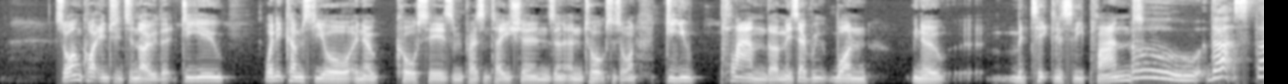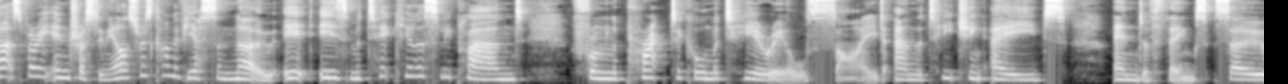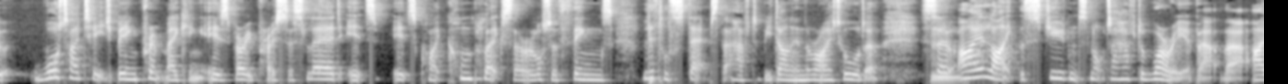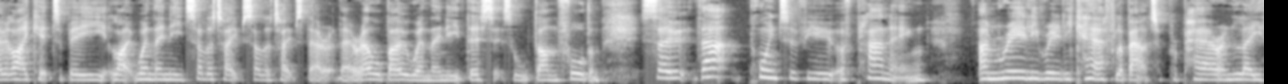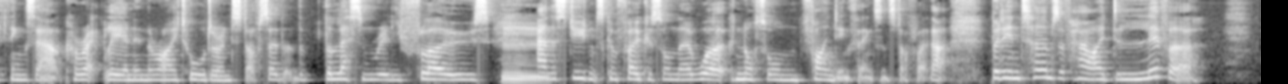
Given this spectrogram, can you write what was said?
So I'm quite interested to know that do you, when it comes to your you know courses and presentations and, and talks and so on, do you plan them? Is everyone you know meticulously planned? Oh, that's that's very interesting. The answer is kind of yes and no. It is meticulously planned from the practical materials side and the teaching aids end of things. So what I teach, being printmaking, is very process led. It's it's quite complex. There are a lot of things, little steps that have to be done in the right order. So mm. I like the students not to have to worry about that. I like it to be like when they need sellotape, sellotape's there at their elbow. When they need this, it's all done for them. So that point of view of planning I'm really, really careful about to prepare and lay things out correctly and in the right order and stuff so that the, the lesson really flows mm. and the students can focus on their work, not on finding things and stuff like that. But in terms of how I deliver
